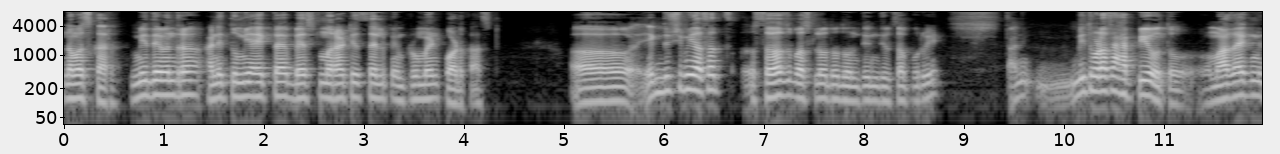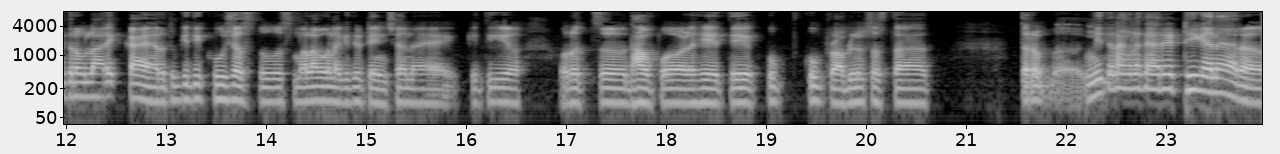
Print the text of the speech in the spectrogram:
नमस्कार मी देवेंद्र आणि तुम्ही ऐकताय best Marathi self improvement podcast. एक दिवशी मी असंच सहज बसलो होतो दोन तीन दिवसापूर्वी आणि मी थोडासा हॅप्पी होतो. माझा एक मित्र बोला अरे काय यार तू किती खुश असतोस मला बघ ना किती टेन्शन आहे किती रोजचं धावपळ हे ते खूप खूप प्रॉब्लेम्स असतात. तर मी त्याला सांगलं काय अरे ठीक आहे ना यार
